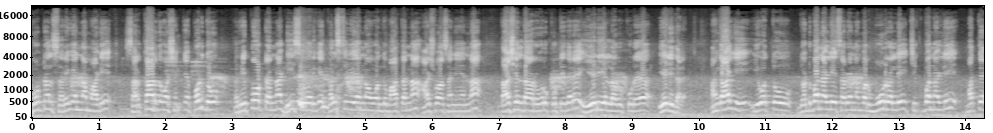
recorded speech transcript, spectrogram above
ಟೋಟಲ್ ಸರ್ವೆಯನ್ನು ಮಾಡಿ ಸರ್ಕಾರದ ವಶಕ್ಕೆ ಪಡೆದು ರಿಪೋರ್ಟನ್ನು ಡಿ ಸಿ ಅವರಿಗೆ ಕಳಿಸ್ತೀವಿ ಅನ್ನೋ ಒಂದು ಮಾತನ್ನು, ಆಶ್ವಾಸನೆಯನ್ನು ತಹಶೀಲ್ದಾರ್ ಅವರು ಕೊಟ್ಟಿದ್ದಾರೆ, ಎ ಡಿ ಎಲ್ ಅವರು ಕೂಡ ಹೇಳಿದ್ದಾರೆ. ಹಂಗಾಗಿ ಇವತ್ತು ದೊಡ್ಡಬನಹಳ್ಳಿ ಸರ್ವೆ ನಂಬರ್ ಮೂರರಲ್ಲಿ, ಚಿಕ್ಕಬನಹಳ್ಳಿ ಮತ್ತು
